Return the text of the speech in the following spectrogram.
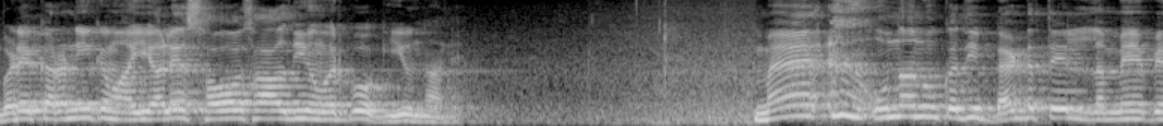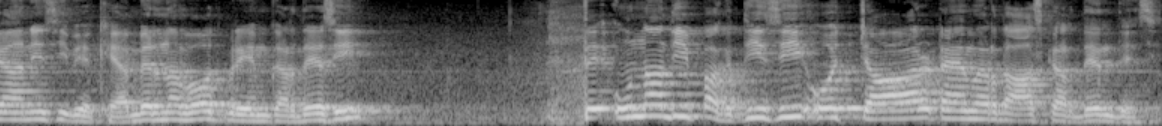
ਬੜੇ ਕਰਨੀ ਕਮਾਈ ਵਾਲੇ 100 ਸਾਲ ਦੀ ਉਮਰ ਭੋਗੀ ਉਹਨਾਂ ਨੇ। ਮੈਂ ਉਹਨਾਂ ਨੂੰ ਕਦੀ ਬੈੱਡ ਤੇ ਲੰਮੇ ਪਿਆ ਨਹੀਂ ਸੀ ਵੇਖਿਆ। ਮੇਰੇ ਨਾਲ ਬਹੁਤ ਪ੍ਰੇਮ ਕਰਦੇ ਸੀ ਤੇ ਉਹਨਾਂ ਦੀ ਭਗਤੀ ਸੀ, ਉਹ ਚਾਰ ਟਾਈਮ ਅਰਦਾਸ ਕਰਦੇ ਹੁੰਦੇ ਸੀ।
